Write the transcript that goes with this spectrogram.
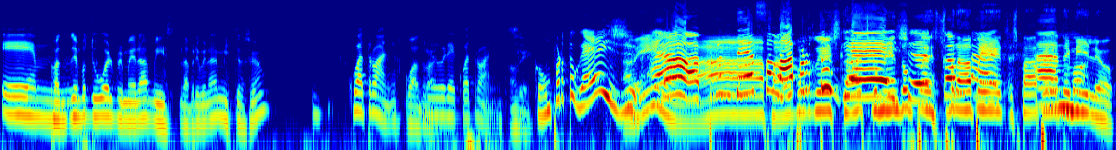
Em, ¿Cuánto tiempo tuvo el primera, mis- la primera administración? Cuatro años. Cuatro Yo años. duré cuatro años. sí. Ok. Com português. Ah. Ah, aprender Ah, a falar fala português. português, estás comendo como é? esparapete de milho.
